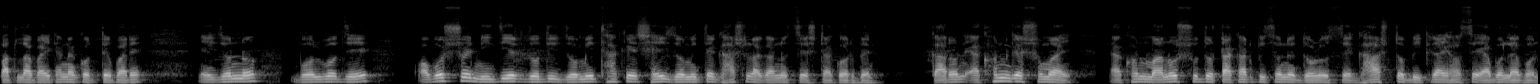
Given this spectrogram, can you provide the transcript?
পাতলা পায়খানা করতে পারে। এই জন্য বলব যে অবশ্যই নিজের যদি জমি থাকে, সেই জমিতে ঘাস লাগানোর চেষ্টা করবেন। কারণ এখনকার সময়, এখন মানুষ শুধু টাকার পিছনে দৌড়চ্ছে, ঘাস তো বিক্রয় হচ্ছে অ্যাভেলেবল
